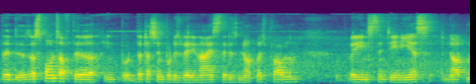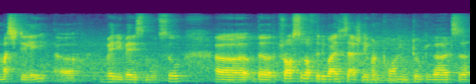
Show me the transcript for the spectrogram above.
the response of the input, the touch input is very nice. There is not much problem. Very instantaneous, not much delay very very smooth. So uh, the, the processor of the device is actually 1.2 gigahertz uh,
